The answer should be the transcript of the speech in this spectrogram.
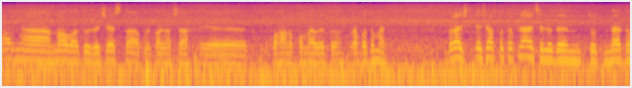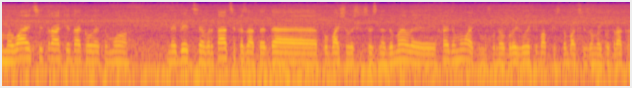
гарна, нова, дуже чиста, прикольна вся. Е, Погано помили, то треба домити. До речі, таке часто трапляється, люди тут не домивають ці траки деколи, тому не бійтеся вертатися, казати, де побачили, що щось не домили, хай домивають, тому що вони оберуть великі бабки, 100 баксів за мийку трака.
